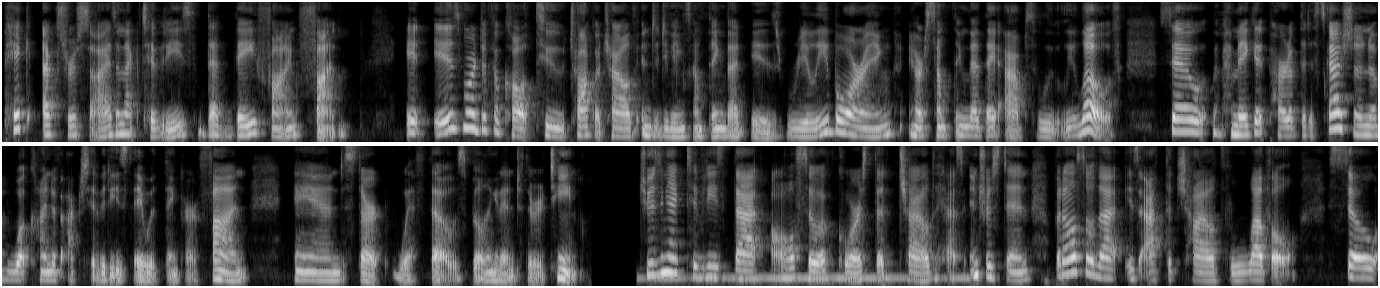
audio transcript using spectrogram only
pick exercise and activities that they find fun it is more difficult to talk a child into doing something that is really boring or something that they absolutely loathe. So make it part of the discussion of what kind of activities they would think are fun and start with those, building it into the routine. Choosing activities that also, of course, the child has interest in, but also that is at the child's level. So,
